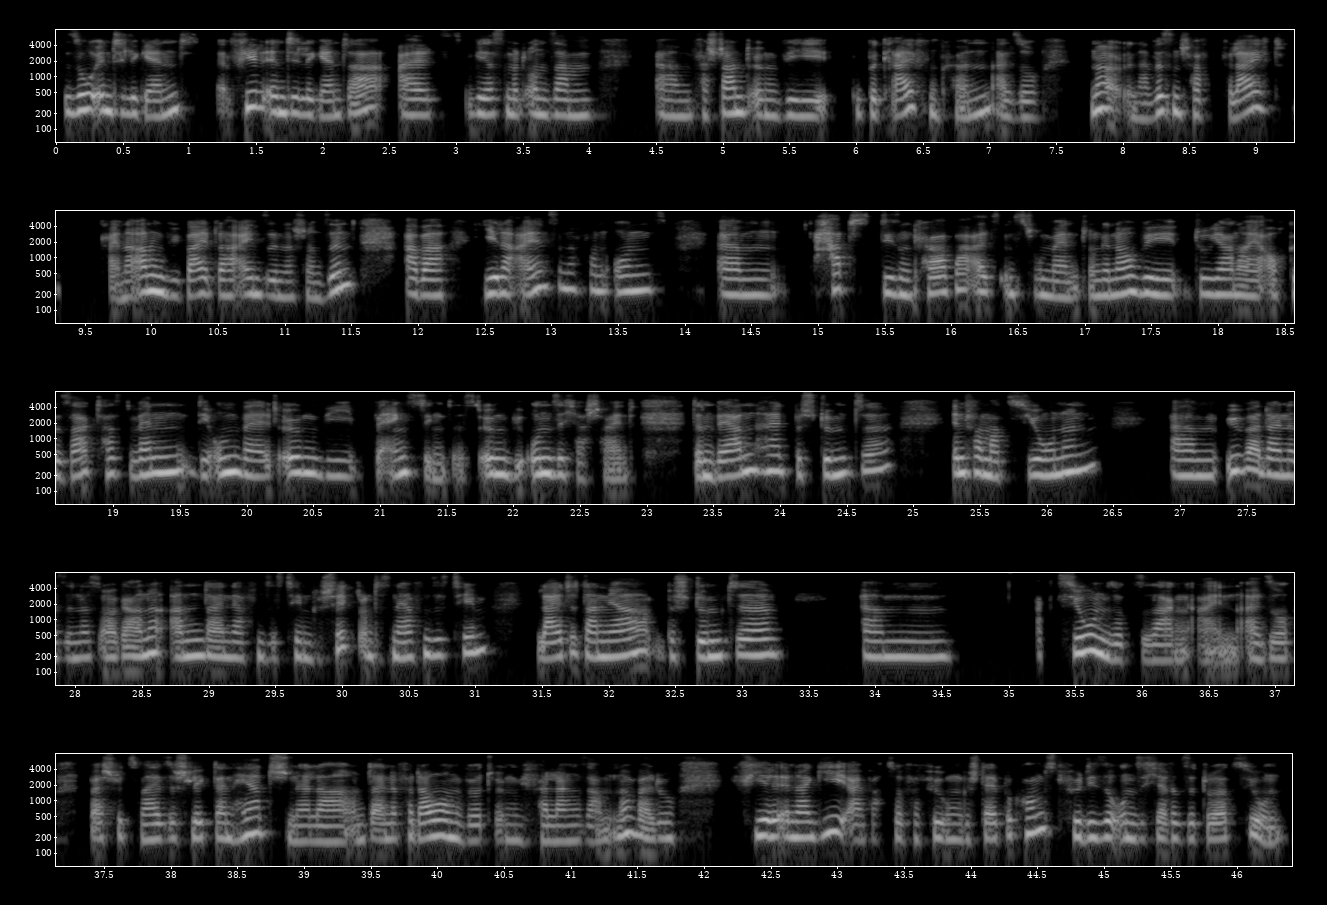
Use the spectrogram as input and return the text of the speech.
so intelligent, äh, viel intelligenter, als wir es mit unserem ähm, Verstand irgendwie begreifen können. Also ne, in der Wissenschaft vielleicht, keine Ahnung, wie weit da Einzelne schon sind, aber jeder einzelne von uns ähm, hat diesen Körper als Instrument. Und genau wie du, Jana, ja auch gesagt hast, wenn die Umwelt irgendwie beängstigend ist, irgendwie unsicher scheint, dann werden halt bestimmte Informationen ähm, über deine Sinnesorgane an dein Nervensystem geschickt. Und das Nervensystem leitet dann ja bestimmte ähm, Aktion sozusagen ein. Also beispielsweise schlägt dein Herz schneller und deine Verdauung wird irgendwie verlangsamt, ne? weil du viel Energie einfach zur Verfügung gestellt bekommst für diese unsichere Situation.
